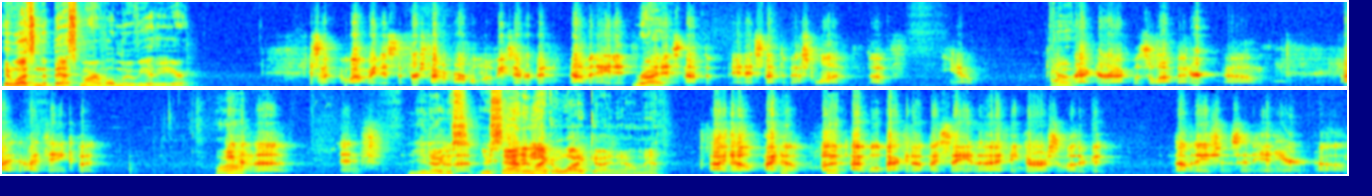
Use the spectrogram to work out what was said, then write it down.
It wasn't the best Marvel movie of the year. It's not. Well, I mean, it's the first time a Marvel movie's ever been nominated. Right. And it's not the and it's not the best one of you know. No. Ragnarok was a lot better. Um, I I think, but Wow, even the and you know you're, the you're sounding like a white guy now, man. I know, I know, but Yeah. I will back it up by saying that I think there are some other good nominations in, in here. Um,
